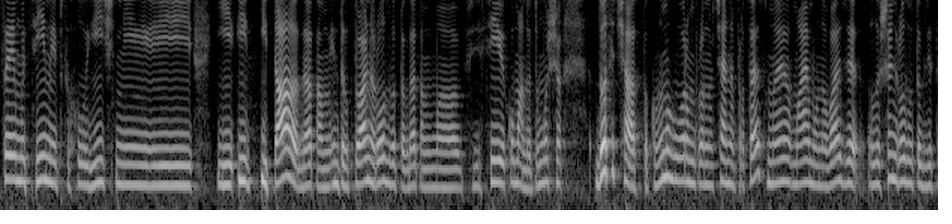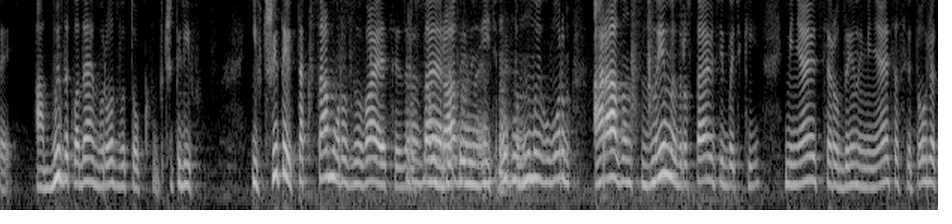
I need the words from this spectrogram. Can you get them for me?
це емоційний, психологічний і, і, і, і та да, там, інтелектуальний розвиток да, там, е, всієї команди. Тому що досить часто, коли ми говоримо про навчальний процес, ми маємо на увазі лише розвиток дітей. А ми закладаємо розвиток вчителів. І вчитель так само розвивається і зростає Разом з разом з, дитиною. дітьми. Мгм. Тому ми говоримо, а разом з ними зростають і батьки, міняються родини, міняється світогляд.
